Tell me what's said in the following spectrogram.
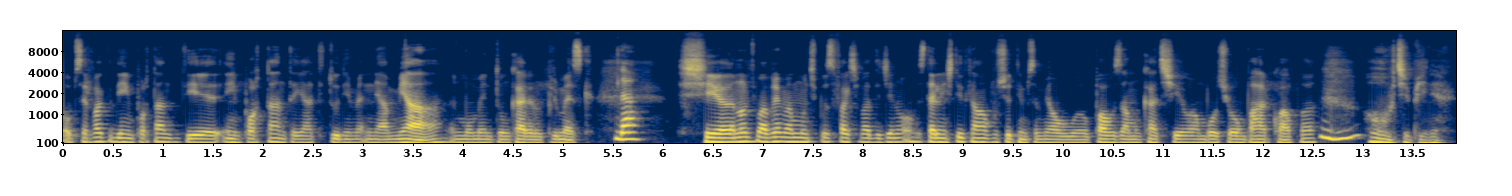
observat cât de important e, importantă e atitudinea mea în momentul în care îl primesc. Da. Și uh, în ultima vreme am început să fac ceva de genul, oh, stai liniștit că am avut și eu timp să-mi iau uh, pauză, am mâncat și eu, am băut și eu un pahar cu apă. Uh-huh. Oh, ce bine!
